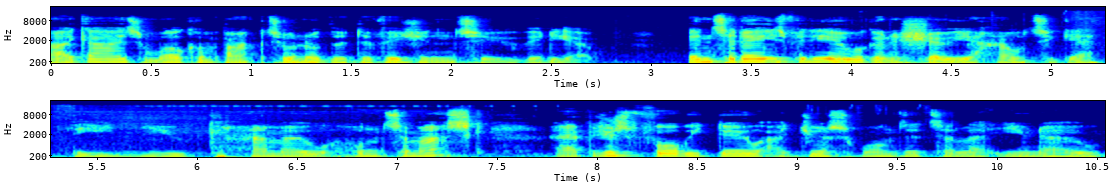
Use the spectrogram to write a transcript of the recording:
Hi guys and welcome back to another Division 2 video. In today's video we're going to show you how to get the new camo hunter mask. Uh, but just before we do I just wanted to let you know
